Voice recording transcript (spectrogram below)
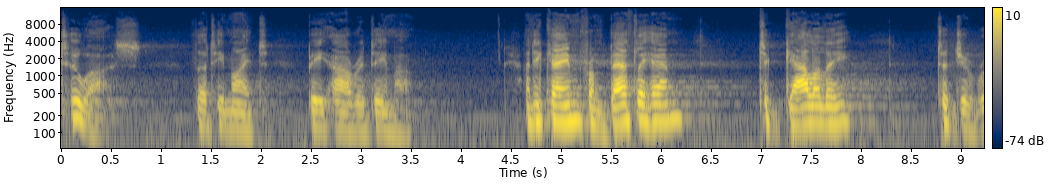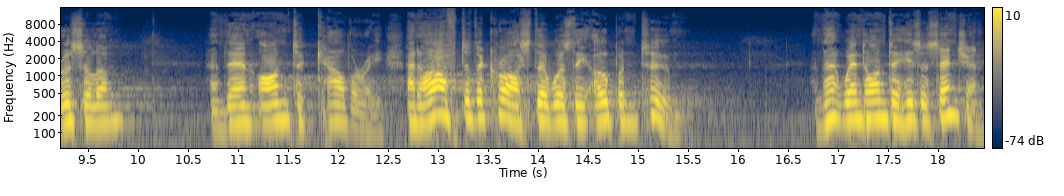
to us that he might be our Redeemer. And he came from Bethlehem to Galilee to Jerusalem and then on to Calvary. And after the cross, there was the open tomb. And that went on to his ascension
